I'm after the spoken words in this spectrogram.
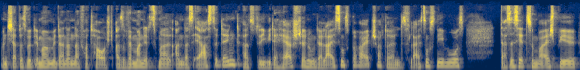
Und ich glaube, das wird immer miteinander vertauscht. Also wenn man jetzt mal an das erste denkt, also die Wiederherstellung der Leistungsbereitschaft oder des Leistungsniveaus, das ist jetzt zum Beispiel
